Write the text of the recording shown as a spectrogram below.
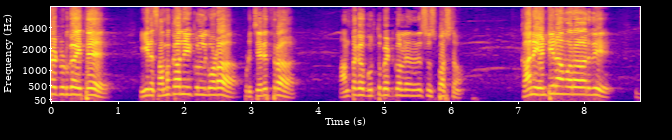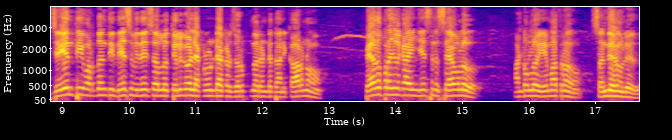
నటుడుగా అయితే ఈయన సమకాలీకుల్ని కూడా ఇప్పుడు చరిత్ర అంతగా గుర్తుపెట్టుకోలేదని సుస్పష్టం. కానీ ఎన్టీ రామారావు గారిది జయంతి వర్ధంతి దేశ విదేశాల్లో తెలుగు వాళ్ళు ఎక్కడుంటే అక్కడ జరుపుతున్నారంటే దానికి కారణం పేద ప్రజలకు ఆయన చేసిన సేవలు అంటంలో ఏమాత్రం సందేహం లేదు.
